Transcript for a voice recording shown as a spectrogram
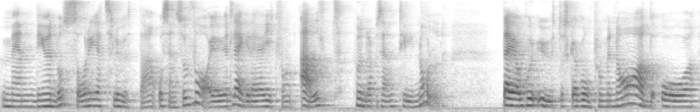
men det är ju ändå sorg att sluta och sen så var jag ju i ett läge där jag gick från allt 100% till noll. Där jag går ut och ska gå en promenad och eh,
